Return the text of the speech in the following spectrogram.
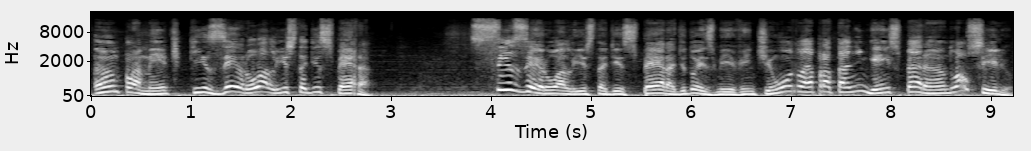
amplamente que zerou a lista de espera. Se zerou a lista de espera de 2021, não é para estar ninguém esperando o auxílio.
